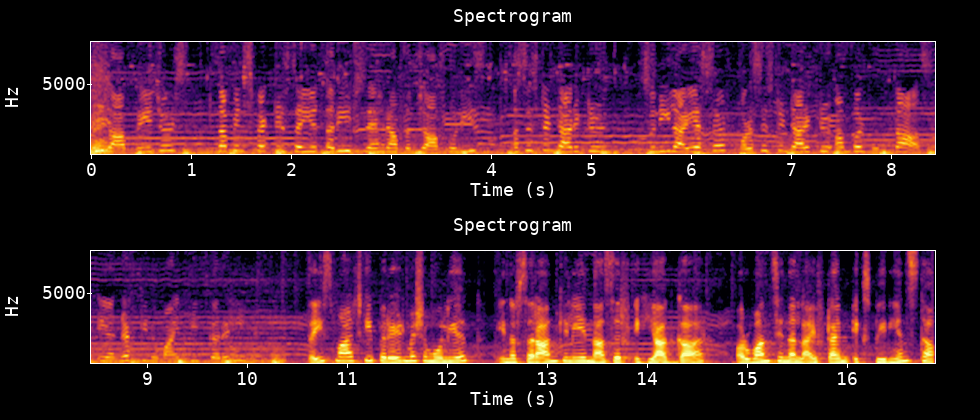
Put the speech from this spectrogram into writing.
Punjab rangers, sub inspector Syed Areej Zahra Punjab police, assistant director Sunila ASF और assistant director Amber Mumtaz ANF की नुमाइंदगी कर रही हैं। तेईस मार्च की परेड में शमूलियत, इन अफसरान के लिए न सिर्फ़ एक यादगार और once in a lifetime experience था,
